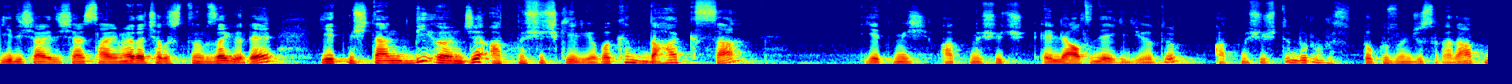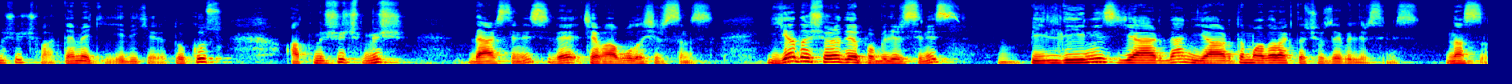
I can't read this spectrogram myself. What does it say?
7'şer 7'şer saymaya da çalıştığımıza göre 70'ten bir önce 63 geliyor. Bakın daha kısa 70, 63, 56 diye gidiyordu. 63'te dururuz. 9. sırada 63 var. Demek ki 7 kere 9 63'müş dersiniz ve cevaba ulaşırsınız. Ya da şöyle de yapabilirsiniz. Bildiğiniz yerden yardım alarak da çözebilirsiniz. Nasıl?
